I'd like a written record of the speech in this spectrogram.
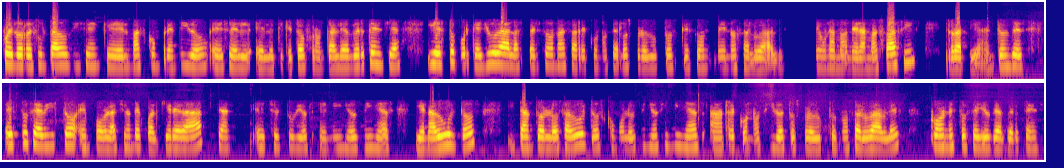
pues los resultados dicen que el más comprendido es el, el etiquetado frontal de advertencia y esto porque ayuda a las personas a reconocer los productos que son menos saludables de una manera más fácil y rápida. Entonces, esto se ha visto en población de cualquier edad, se han hecho estudios en niños, niñas y en adultos, y tanto los adultos como los niños y niñas han reconocido estos productos no saludables con estos sellos de advertencia.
